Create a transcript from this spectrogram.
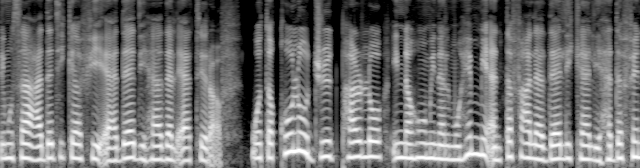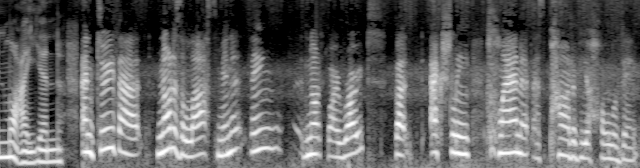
لمساعدتك في إعداد هذا الاعتراف وتقول جود بارلو إنه من المهم أن تفعل ذلك لهدف معين. And do that not as a last minute thing, not by rote, but actually plan it as part of your whole event.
